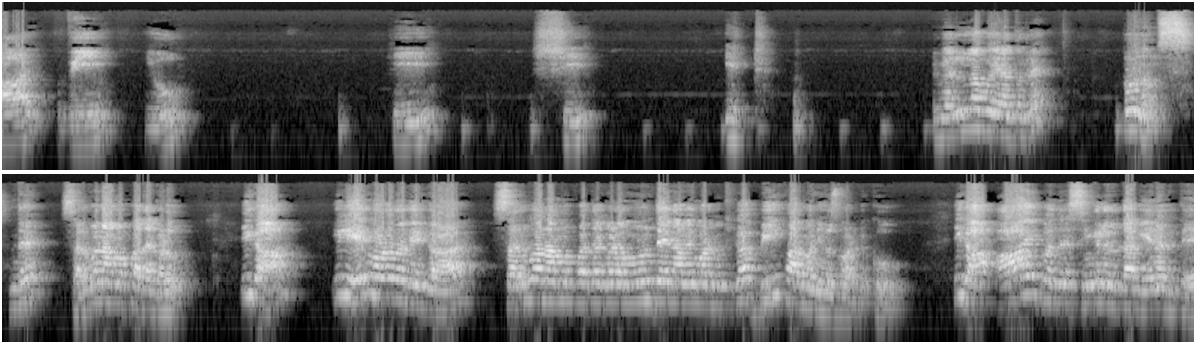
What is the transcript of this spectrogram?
Are we you he she, it. ಇವೆಲ್ಲವೂ ಏನಂತಂದ್ರೆ ಪ್ರೊನೌನ್ಸ್ ಅಂದ್ರೆ ಸರ್ವನಾಮ ಪದಗಳು ಈಗ ಇಲ್ಲಿ ಏನ್ ಮಾಡೋಣ ಈಗ? ಸರ್ವನಾಮ ಪದಗಳ ಮುಂದೆ ನಾವೇನ್ ಮಾಡ್ಬೇಕು ಈಗ? ಬಿ ಫಾರ್ಮ್ ಅನ್ನು ಯೂಸ್ ಮಾಡ್ಬೇಕು. ಈಗ ಐ ಬಂದ್ರೆ ಸಿಂಗಲ್ ಇರಿದಾಗ ಏನಾಗುತ್ತೆ?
